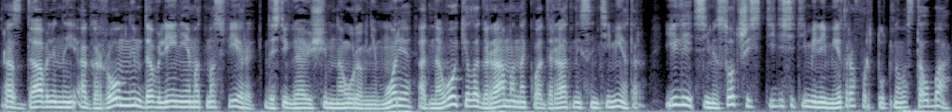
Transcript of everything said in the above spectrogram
раздавленные огромным давлением атмосферы, достигающим на уровне моря 1 килограмма на квадратный сантиметр или 760 миллиметров ртутного столба.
